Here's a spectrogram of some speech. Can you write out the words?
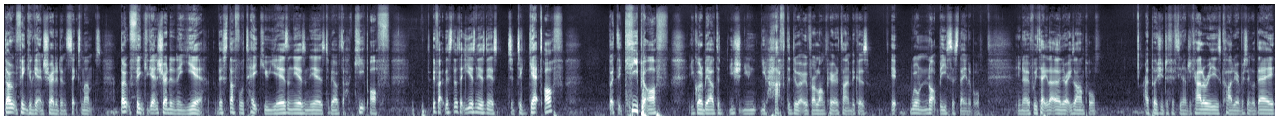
Don't think you're getting shredded in six months. Don't think you're getting shredded in a year. This stuff will take you years and years and years to be able to keep off. In fact, this will take years and years and years to, to get off, but to keep it off, you've got to be able to. You should you you have to do it over a long period of time because it will not be sustainable. You know, if we take that earlier example, I push you to 1500 calories, cardio every single day,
